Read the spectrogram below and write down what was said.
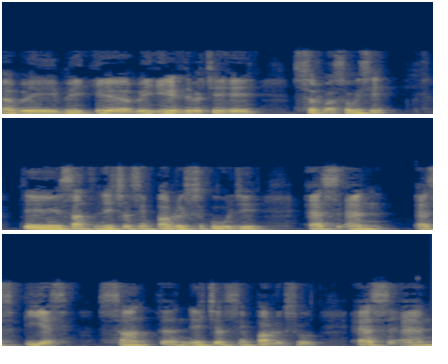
ਅਹ, ਵੀ ਵੀ ਇਹ- ਵੀ 8 ਦੇ ਵਿੱਚ ਇਹ ਸਰਵਸ ਹੋ ਗਈ ਸੀ। ਤੇ ਸੰਤ ਨੇਚਰ ਸਿੰਘ ਪਬਲਿਕ ਸਕੂਲ ਜੀ S N S P S Sant ਨੇਚਰ Singh public school S N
